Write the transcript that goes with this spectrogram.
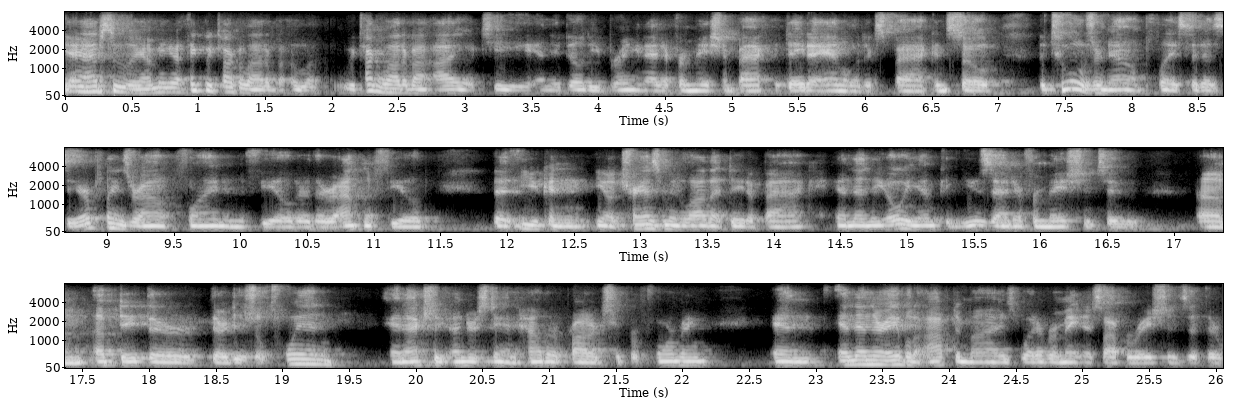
Yeah, absolutely. I mean, I think we talk a lot about we talk a lot about IoT and the ability of bringing that information back, the data analytics back, and so the tools are now in place that as the airplanes are out flying in the field or they're out in the field, that you can you know transmit a lot of that data back, and then the OEM can use that information to um, update their their digital twin and actually understand how their products are performing, and and then they're able to optimize whatever maintenance operations that they're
